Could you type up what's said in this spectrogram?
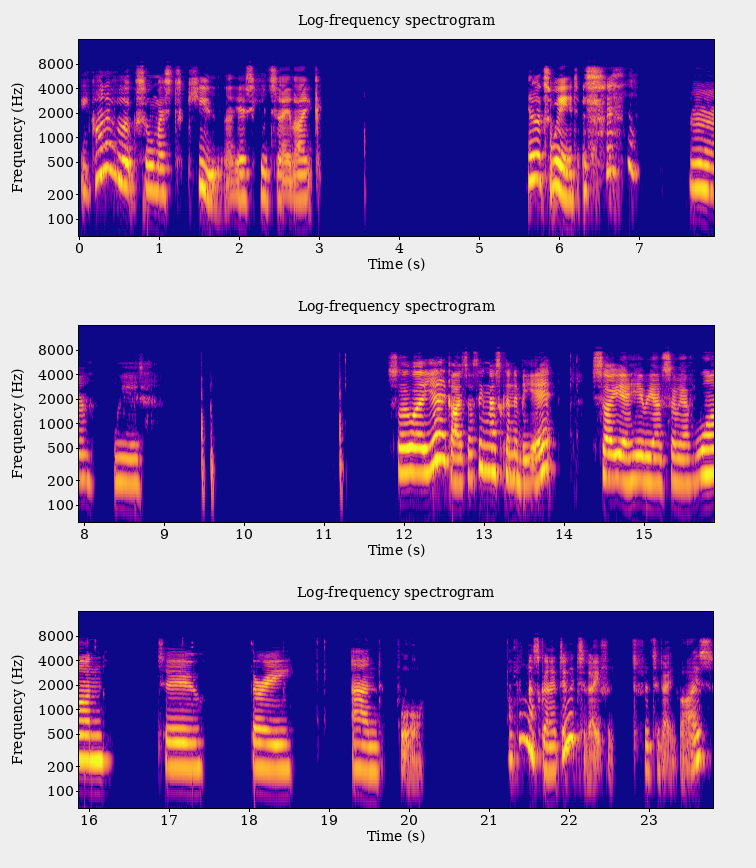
He kind of looks almost cute, I guess you could say. Like, it looks weird. uh, weird. So uh, yeah, guys, I think that's going to be it. So yeah, here we have. So we have one, two, three, and four. I think that's going to do it today for for today, guys.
